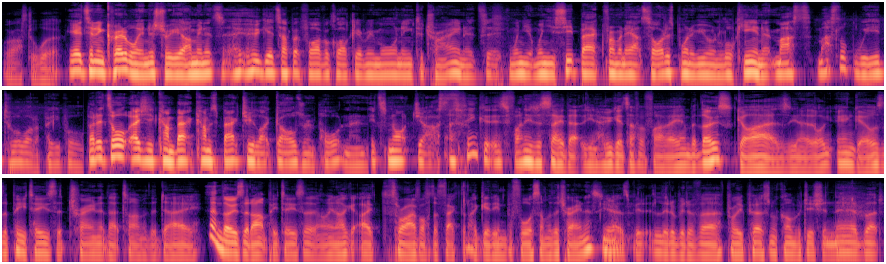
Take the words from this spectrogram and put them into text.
or after work. Yeah, it's an incredible industry. I mean, it's who gets up at five o'clock every morning to train. It's uh when you when you sit back from an outsider's point of view and look in, it must must look weird to a lot of people. But it's all as you come back comes back to like goals are important, and it's not just. I think it's funny to say that, you know, who gets up at 5 a.m., but those guys, you know, and girls, the PTs that train at that time of the day, and those that aren't PTs, I mean, I, I thrive off the fact that I get in before some of the trainers. You know, Yeah. it's a, bit, a little bit of a probably personal competition there, but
